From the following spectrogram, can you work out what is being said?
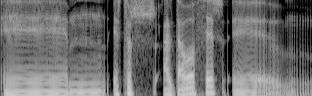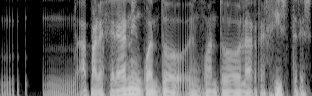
Eh, estos altavoces aparecerán en cuanto, en cuanto las registres.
